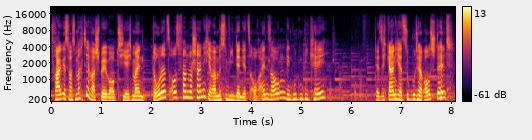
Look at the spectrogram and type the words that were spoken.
Frage ist, was macht der Waschbär überhaupt hier? Ich meine, Donuts ausfahren wahrscheinlich, aber müssen wir ihn denn jetzt auch einsaugen, den guten BK? Der sich gar nicht als so gut herausstellt.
